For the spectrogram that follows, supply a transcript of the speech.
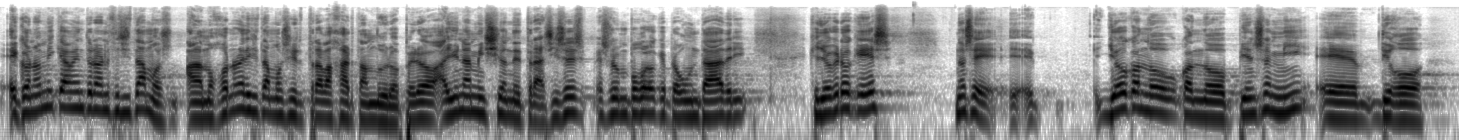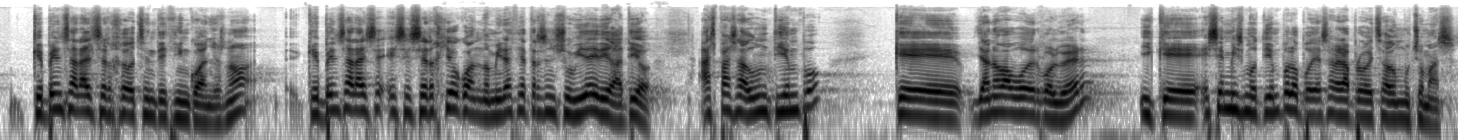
Económicamente lo necesitamos. A lo mejor no necesitamos ir a trabajar tan duro, pero hay una misión detrás. Y eso es, un poco lo que pregunta Adri, que yo creo que es, no sé, eh, yo cuando, cuando pienso en mí, eh, digo, ¿qué pensará el Sergio de 85 años, no? ¿Qué pensará ese, Sergio cuando mira hacia atrás en su vida y diga, tío, has pasado un tiempo que ya no va a poder volver y que ese mismo tiempo lo podías haber aprovechado mucho más?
